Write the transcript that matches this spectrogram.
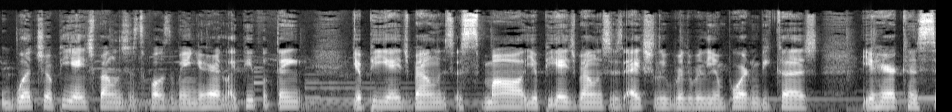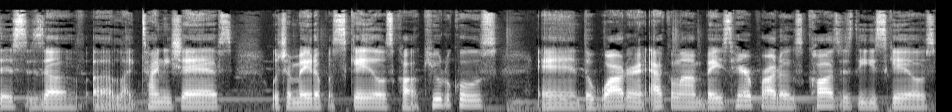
what your pH balance is supposed to be in your hair. Like people think your pH balance is small. Your pH balance is actually really, really important because your hair consists of uh, like tiny shafts, which are made up of scales called cuticles, and the water and alkaline-based hair products causes these scales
